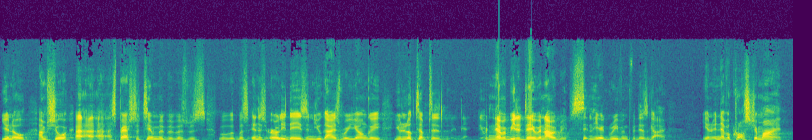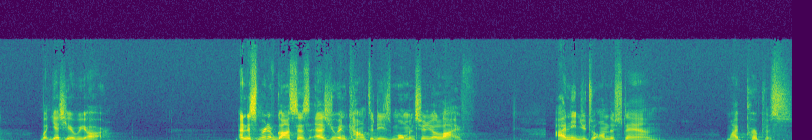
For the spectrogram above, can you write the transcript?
You know, I'm sure uh, uh, uh, as Pastor Tim was, was, was in his early days and you guys were younger, you looked up to, it would never be the day when I would be sitting here grieving for this guy. You know, it never crossed your mind. But yet here we are. And the Spirit of God says, as you encounter these moments in your life, I need you to understand my purpose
